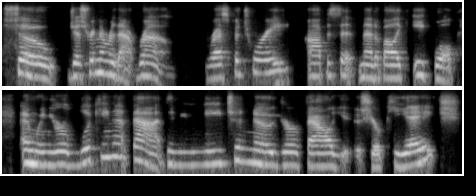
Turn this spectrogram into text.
So just remember that Rome, respiratory opposite, metabolic, equal. And when you're looking at that, then you need to know your values, your pH,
